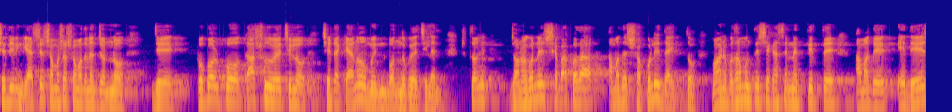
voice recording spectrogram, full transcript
সেদিন গ্যাসের সমস্যা সমাধানের জন্য যে প্রকল্প কাজ শুরু হয়েছিল, সেটা কেন বন্ধ করেছিলেন? সুতরাং জনগণের সেবা করা আমাদের সকলের দায়িত্ব। মাননীয় প্রধানমন্ত্রী শেখ হাসিনার নেতৃত্বে আমাদের এ দেশ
